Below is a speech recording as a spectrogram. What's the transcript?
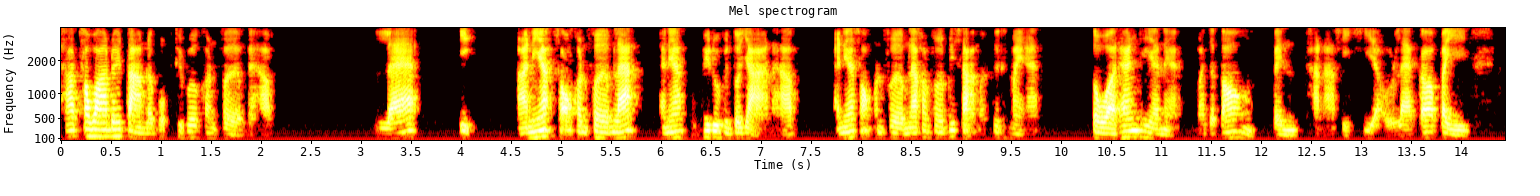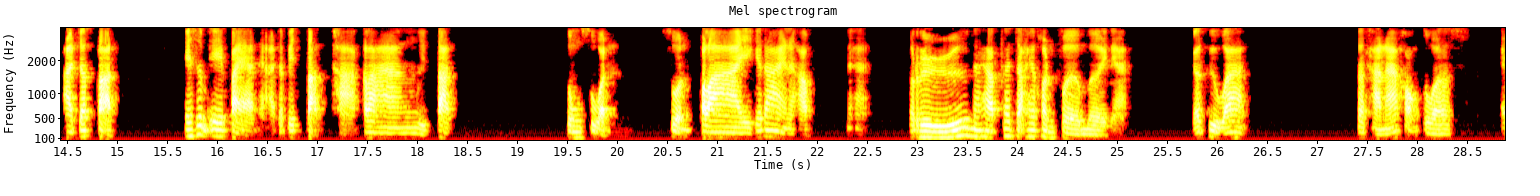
ถ้าถ้าว่าด้วยตามระบบ triple confirm นะครับ และอีกอันนี้สองคอนเฟิร์มแล้วอันนี้ผมให้ดูเป็นตัวอย่างนะครับ อันนี้สองคอนเฟิร์มแล้วคอนเฟิร์มที่สามก็คือทำไมฮะตัวแท่งเทียนเนี่ยมันจะต้องเป็นฐานะสีเขียว และก็ไปอาจจะตัด SMA 8เนี่ยอาจจะไปตัดผ่ากลางหรือตัดตรงส่วนส่วนปลายก็ได้นะครับนะฮะหรือนะครับถ้าจะให้คอนเฟิร์มเลยเนี่ย ก็คือว่าสถานะของตัวไอ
